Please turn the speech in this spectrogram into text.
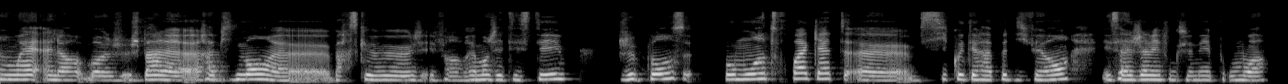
Ouais, alors bon, je, parle rapidement parce que, enfin, vraiment, j'ai testé. Je pense au moins trois, quatre euh, psychothérapeutes différents et ça a jamais fonctionné pour moi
